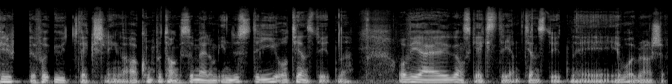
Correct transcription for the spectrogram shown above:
grupper for utveksling av kompetanse mellom industri og tjenesteytende. Og vi er ganske ekstremt tjenesteytende i, i, vår bransje.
